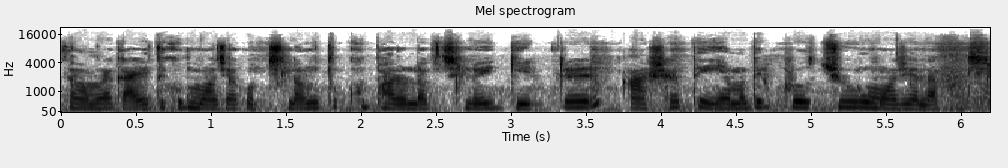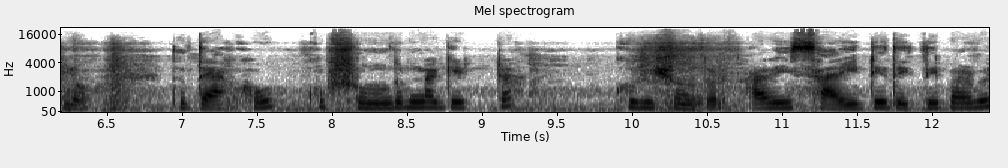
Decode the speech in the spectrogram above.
তো আমরা গাড়িতে খুব মজা করছিলাম। তো খুব ভালো লাগছিল। এই গেটের আসাতেই আমাদের প্রচুর মজা লাগছিল। তো দেখো, খুব সুন্দর না গেটটা খুবই সুন্দর। আর এই সাইডে দেখতেই পারবে,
